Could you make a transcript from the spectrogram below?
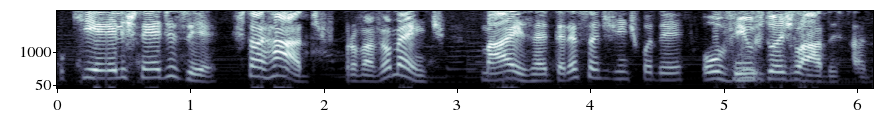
o que eles têm a dizer. Estão errados? Provavelmente. Mas é interessante a gente poder ouvir Sim. os dois lados, sabe?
